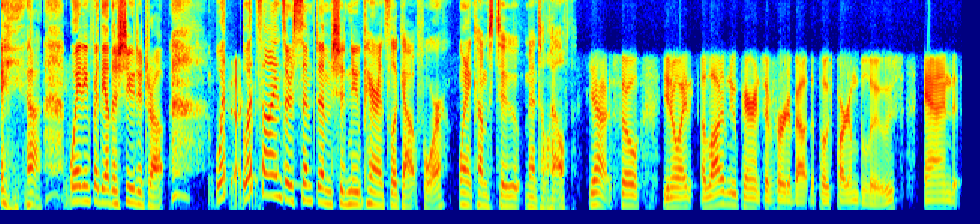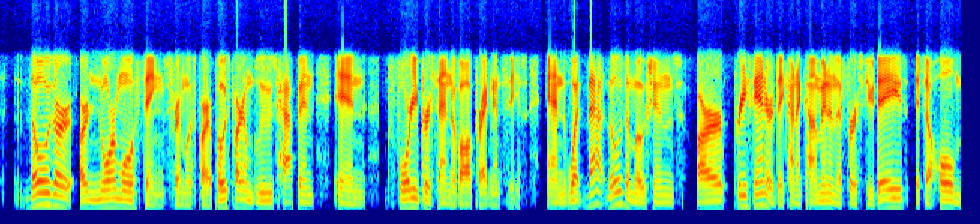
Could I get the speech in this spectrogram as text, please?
Yeah waiting for the other shoe to drop. What exactly. what signs or symptoms should new parents look out for when it comes to mental health? Yeah so you know I, a lot of new parents have heard about the postpartum blues and those are, are normal things for the most part. Postpartum blues happen in 40% of all pregnancies. And what that those emotions are pretty standard. They kind of come in in the first few days. It's a whole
